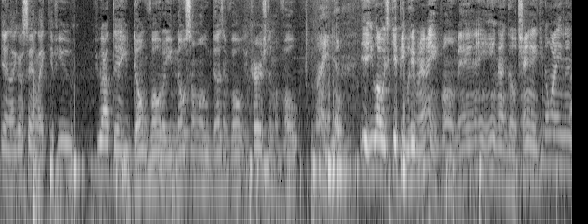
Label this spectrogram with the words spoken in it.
yeah, like I was saying, like if you if you out there you don't vote or you know someone who doesn't vote, encourage them to vote. You know, I ain't yeah, voting. Yeah, you always get people here, man. I ain't voting, man. Ain't, ain't nothing gonna change. You know why ain't nothing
